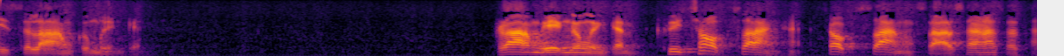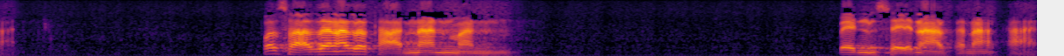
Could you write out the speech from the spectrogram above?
อิสลามก็เหมือนกัน พราหมณ์เองก็เหมือนกัน คือชอบสร้างฮะชอบสร้างศาสนสถาน เพราะศาสนสถานนั้นมัน เป็นเสนาสนะทาน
